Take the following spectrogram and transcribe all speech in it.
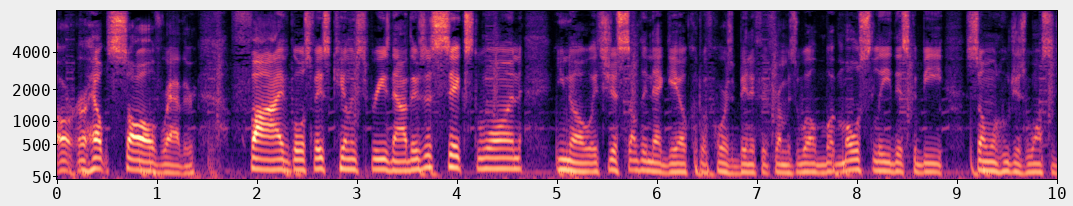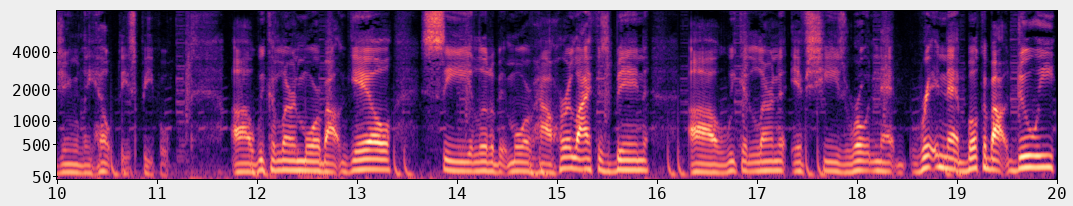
or, or helped solve rather five Ghostface killing sprees. Now there's a sixth one. You know, it's just something that Gale could, of course, benefit from as well. But mostly, this could be someone who just wants to genuinely help these people. Uh, we could learn more about Gale, see a little bit more of how her life has been. Uh, we could learn if she's written that written that book about Dewey,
